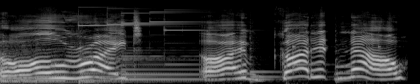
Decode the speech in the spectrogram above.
All right, I've got it now.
